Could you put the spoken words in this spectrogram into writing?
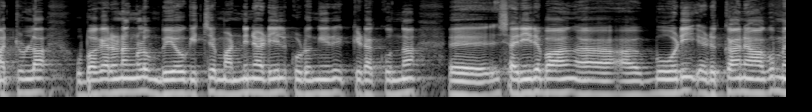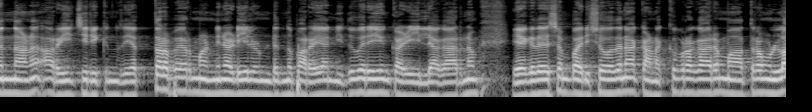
മറ്റുള്ള ഉപകരണങ്ങളും ഉപയോഗിച്ച് മണ്ണിനടിയിൽ കുടുങ്ങി കിടക്കുന്ന ശരീരഭാഗ ബോഡി എടുക്കാനാകുമെന്നാണ് അറിയിച്ചിരിക്കുന്നത്. എത്ര പേർ മണ്ണിനടിയിലുണ്ടെന്ന് പറയാൻ ഇതുവരെയും കഴിയില്ല. കാരണം ഏകദേശം പരിശോധന കണക്ക് പ്രകാരം മാത്രമുള്ള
